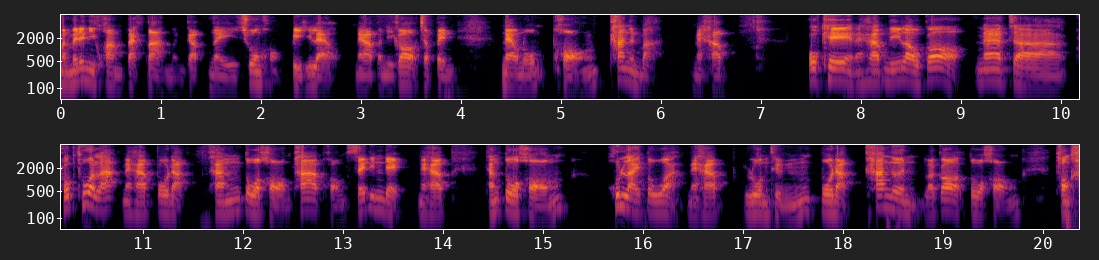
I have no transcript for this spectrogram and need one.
มันไม่ได้มีความแตกต่างเหมือนกับในช่วงของปีที่แล้วนะครับอันนี้ก็จะเป็นแนวโน้มของค่าเงินบาทนะครับโอเคนะครับ นี้เราก็น่าจะครบถ้วนละนะครับโปรดักทั้งตัวของภาพของ Set Index นะครับ ทั้งตัวของ หุ้นรายตัวนะครับ รวมถึงโปรดักค่าเงิน แล้วก็ตัวของทองค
